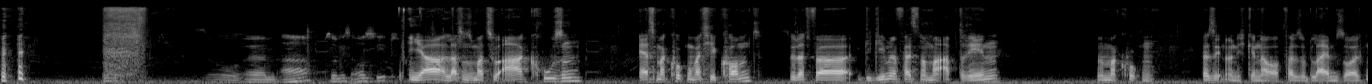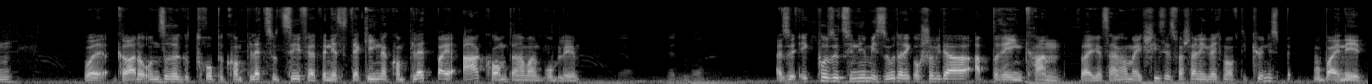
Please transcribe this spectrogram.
So, ähm, A, so wie es aussieht. ja, lass uns mal zu A cruisen. Erstmal gucken, was hier kommt, sodass wir gegebenenfalls nochmal abdrehen. Und mal gucken. Ich weiß noch nicht genau, ob wir so bleiben sollten. Weil gerade unsere Truppe komplett zu C fährt. Wenn jetzt der Gegner komplett bei A kommt, dann haben wir ein Problem. Ja, hätten wir. Also ich positioniere mich so, dass ich auch schon wieder abdrehen kann. Sag ich jetzt einfach mal, ich schieße jetzt wahrscheinlich gleich mal auf die Königs... Wobei, nee.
